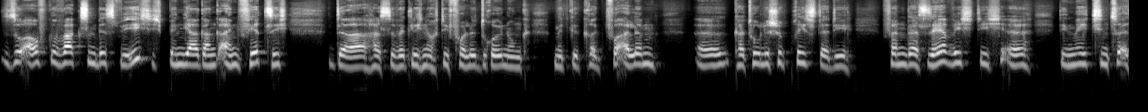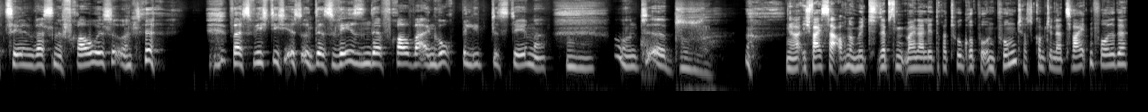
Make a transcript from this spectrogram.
so aufgewachsen bist wie ich, ich bin Jahrgang 41, da hast du wirklich noch die volle Dröhnung mitgekriegt. Vor allem äh, katholische Priester, die fand das sehr wichtig, äh, den Mädchen zu erzählen, was eine Frau ist und was wichtig ist. Und das Wesen der Frau war ein hochbeliebtes Thema. Mhm. Und äh, ja, ich weiß da auch noch mit, selbst mit meiner Literaturgruppe und Punkt, das kommt in der zweiten Folge,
